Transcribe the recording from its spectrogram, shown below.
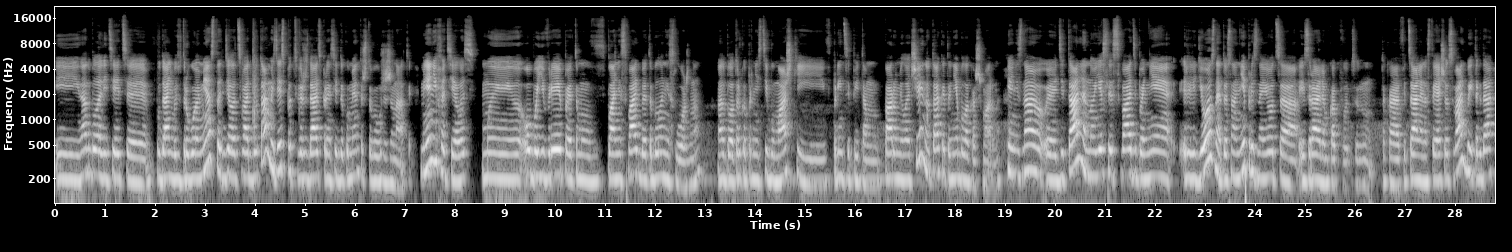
и надо было лететь э, куда-нибудь в другое место, делать свадьбу там и здесь подтверждать, приносить документы, что вы уже женаты. Мне не хотелось, мы оба евреи, поэтому в плане свадьбы это было несложно. Надо было только принести бумажки и, в принципе, там пару мелочей, но так это не было кошмарно. Я не знаю э, детально, но если свадьба не религиозная, то есть она не признается Израилем как вот ну, такая официальная настоящая свадьба, и тогда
